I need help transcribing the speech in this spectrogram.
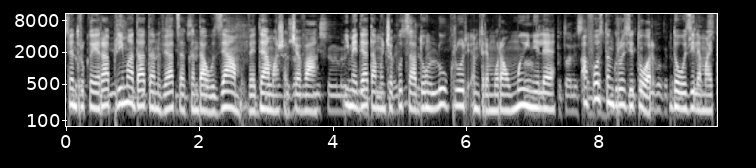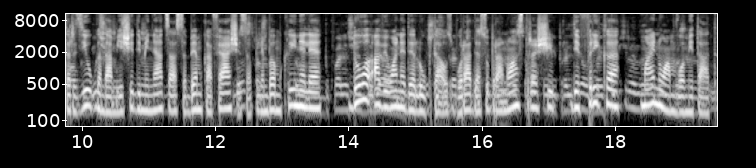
pentru că era prima dată în viață când auzeam, vedeam așa ceva. Imediat am început să adun lucruri, îmi tremurau mâinile. A fost îngrozitor. Două zile mai târziu, când am ieșit dimineața să bem cafea și să plimbăm câinele, două avioane de luptă au zburat deasupra noastră și, de frică, mai nu am vomitat.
